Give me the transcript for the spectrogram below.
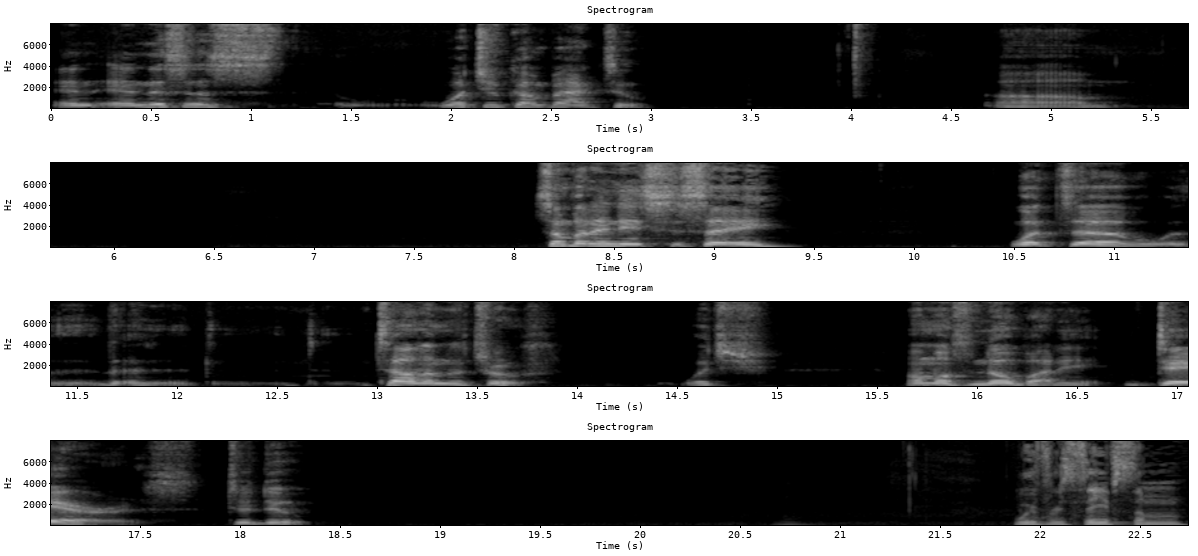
and and this is what you come back to. Um, somebody needs to say what uh, tell them the truth which almost nobody dares to do. We've received some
